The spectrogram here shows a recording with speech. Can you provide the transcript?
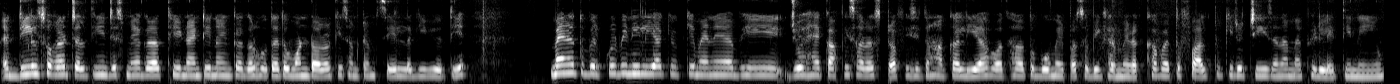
डील्स वगैरह चलती हैं जिसमें अगर थ्री नाइन्टी नाइन का अगर होता है तो वन डॉलर की समटाइम सेल लगी हुई होती है। मैंने तो बिल्कुल भी नहीं लिया क्योंकि मैंने अभी जो है काफ़ी सारा स्टफ़ इसी तरह का लिया हुआ था तो वो मेरे पास अभी घर में रखा हुआ है तो फालतू की जो चीज़ है ना मैं फिर लेती नहीं हूँ।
